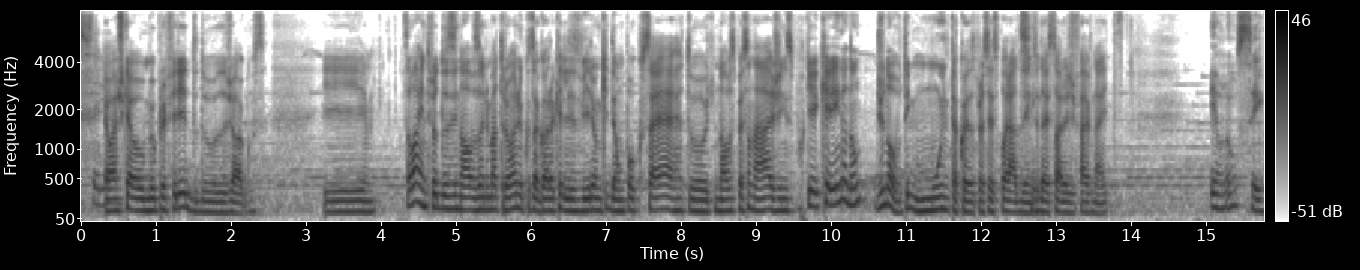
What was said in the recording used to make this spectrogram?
Eu acho que é o meu preferido dos jogos. E, sei lá, introduzir novos animatrônicos agora que eles viram que deu um pouco certo, de novos personagens, porque querendo ou não, de novo, tem muita coisa pra ser explorada dentro Sim. da história de Five Nights. Eu não sei.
